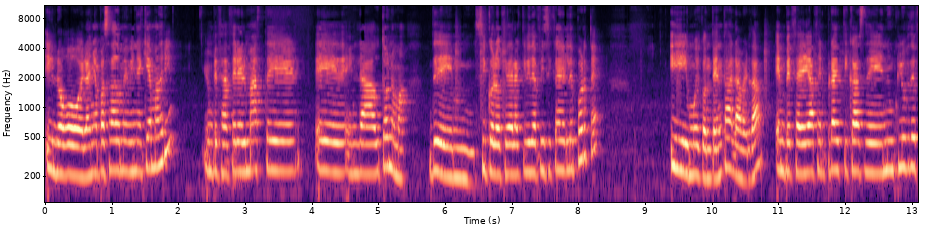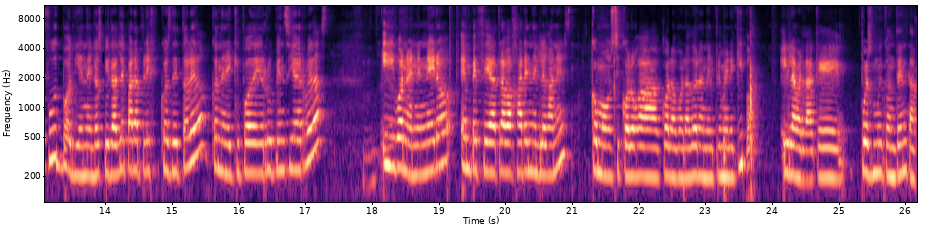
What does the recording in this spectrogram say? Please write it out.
y luego el año pasado me vine aquí a Madrid y empecé a hacer el máster eh, en la autónoma de mm, psicología de la actividad física y del deporte. Y muy contenta, la verdad. Empecé a hacer prácticas en un club de fútbol y en el Hospital de Parapléjicos de Toledo con el equipo de rugby en silla de ruedas. Y bueno, en enero empecé a trabajar en el Leganés como psicóloga colaboradora en el primer equipo. Y la verdad que pues muy contenta.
